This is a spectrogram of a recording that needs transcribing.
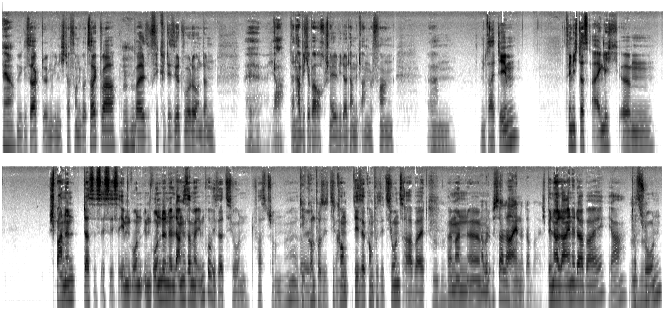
ja. wie gesagt, irgendwie nicht davon überzeugt war, mhm. weil so viel kritisiert wurde und dann, äh, ja, dann habe ich aber auch schnell wieder damit angefangen. Ähm, und seitdem finde ich das eigentlich ähm, spannend, dass es, es ist eben Grund, im Grunde eine langsame Improvisation fast schon. Ne? Die Komposition. Die Kom diese Kompositionsarbeit, mhm. weil man. Ähm, Aber du bist alleine dabei. Ich bin alleine dabei, ja, das mhm. schon.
